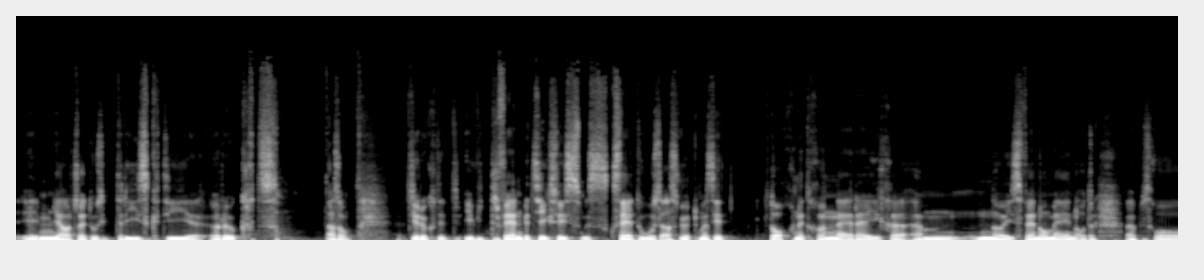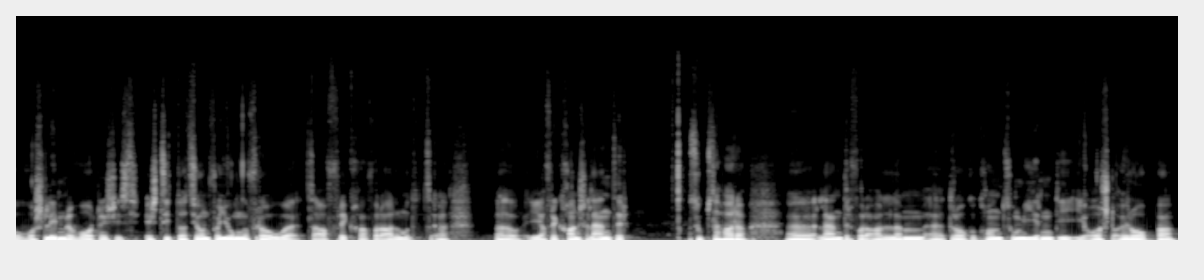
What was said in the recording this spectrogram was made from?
im Jahr 2030 die rückt also die rückt in weiter Fern, beziehungsweise es sieht aus, als würde man sie doch nicht können erreichen ähm, Ein neues Phänomen oder etwas, wo, wo schlimmer geworden ist, ist, ist die Situation von jungen Frauen in Afrika vor allem oder äh, also in afrikanischen Ländern. Subsahara-Länder vor allem, äh, Drogenkonsumierende in Osteuropa,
